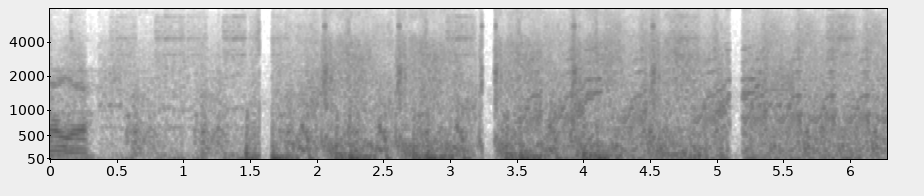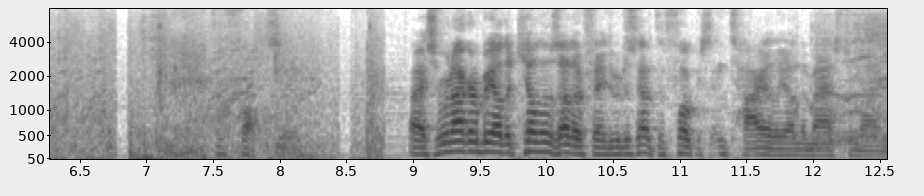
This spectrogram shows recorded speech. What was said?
Yeah, yeah. For fuck's sake. Alright, so we're not gonna be able to kill those other things. We just have to focus entirely on the mastermind.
